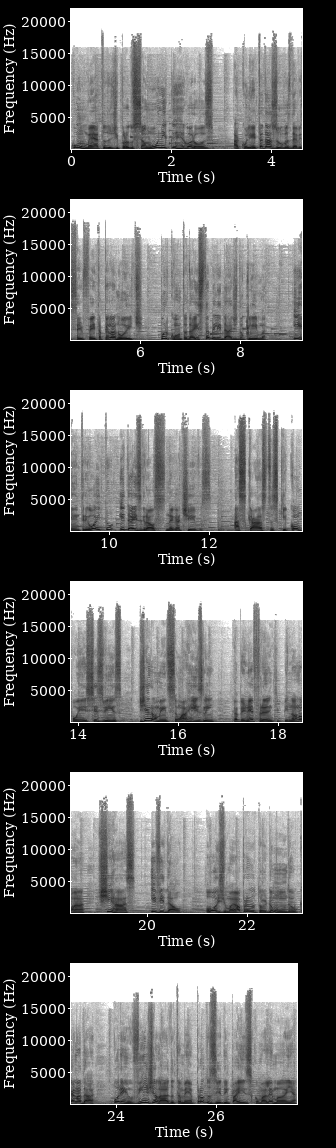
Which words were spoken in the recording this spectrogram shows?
com um método de produção único e rigoroso a colheita das uvas deve ser feita pela noite, por conta da estabilidade do clima, e entre 8 e 10 graus negativos. As castas que compõem estes vinhos geralmente são a Riesling, Cabernet Franc, Pinot Noir, Shiraz e Vidal. Hoje, o maior produtor do mundo é o Canadá, porém o vinho gelado também é produzido em países como Alemanha,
